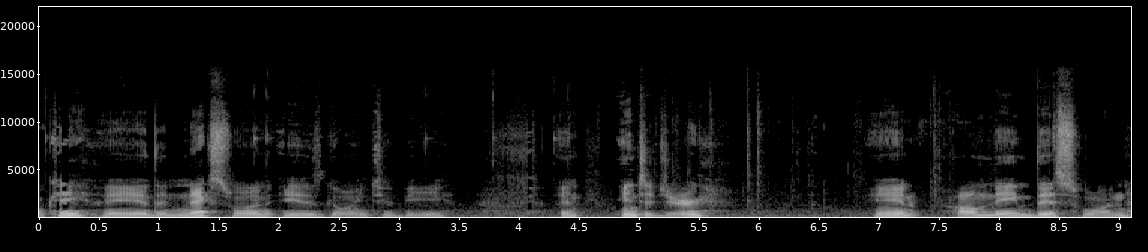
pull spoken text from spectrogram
Okay, and the next one is going to be an integer and I'll name this one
